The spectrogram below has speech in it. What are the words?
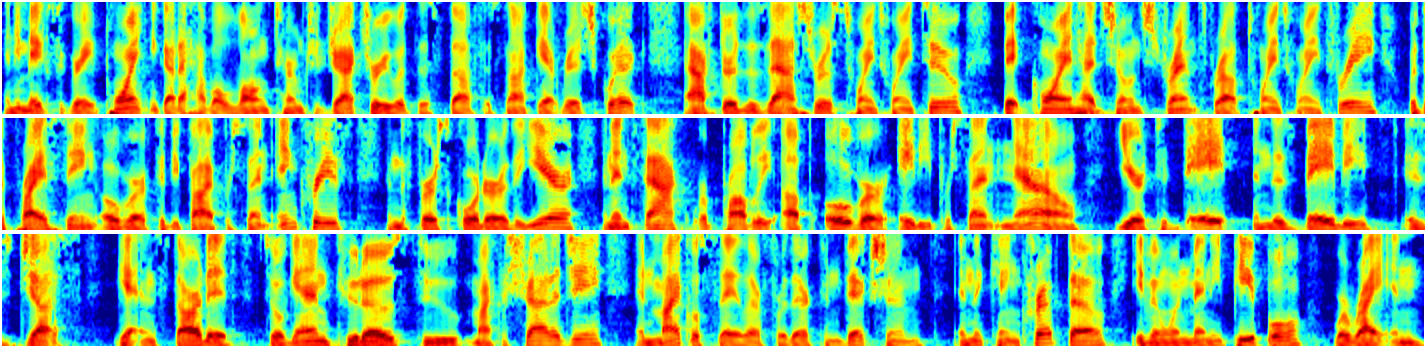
And he makes a great point. You got to have a long term trajectory with this stuff. It's not get rich quick. After disastrous 2022, Bitcoin had shown strength throughout 2023 with the price seeing over a 55% increase in the first quarter of the year. And in fact, we're probably up over 80% now year to date. And this baby is just getting started. So again, kudos to MicroStrategy and Michael Saylor for their conviction in the King crypto, even when many people were writing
